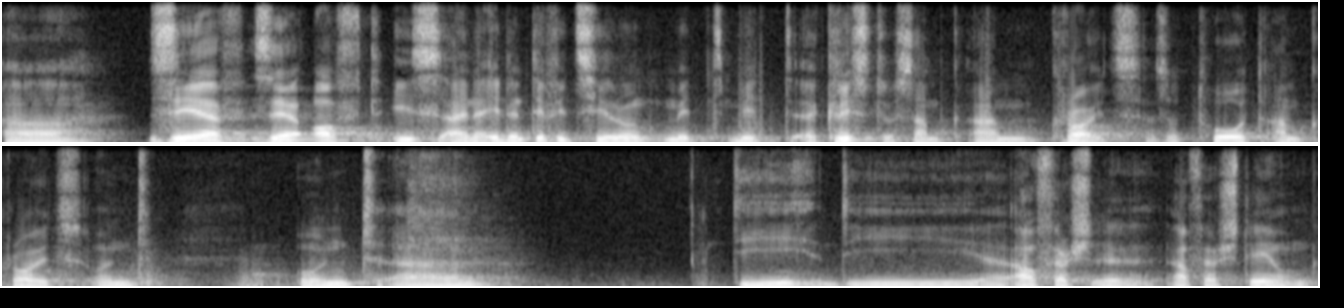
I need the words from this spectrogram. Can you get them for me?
Äh, sehr, sehr oft ist eine Identifizierung mit, mit äh, Christus am, am Kreuz, also Tod am Kreuz und, und äh, die, die Auferstehung.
